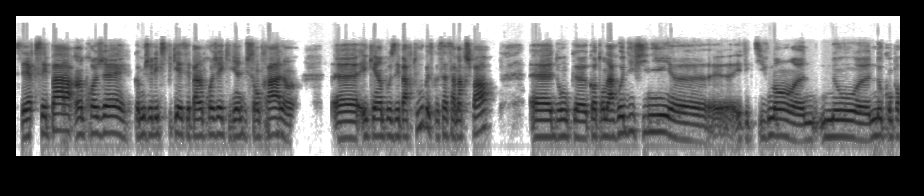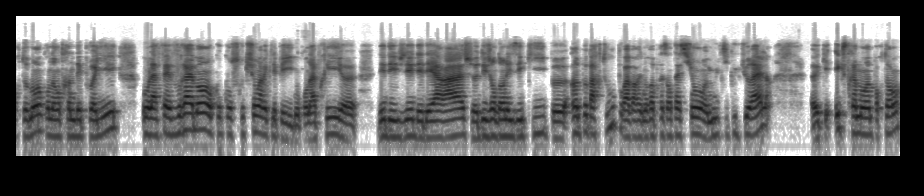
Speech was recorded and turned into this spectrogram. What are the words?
C'est-à-dire que ce n'est pas un projet, comme je l'expliquais, ce n'est pas un projet qui vient du central hein, euh, et qui est imposé partout, parce que ça, ça ne marche pas. Euh, donc, euh, quand on a redéfini effectivement nos, nos, comportements qu'on est en train de déployer, on l'a fait vraiment en co-construction avec les pays. Donc, on a pris des DG, des DRH, des gens dans les équipes, un peu partout pour avoir une représentation multiculturelle qui est extrêmement important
